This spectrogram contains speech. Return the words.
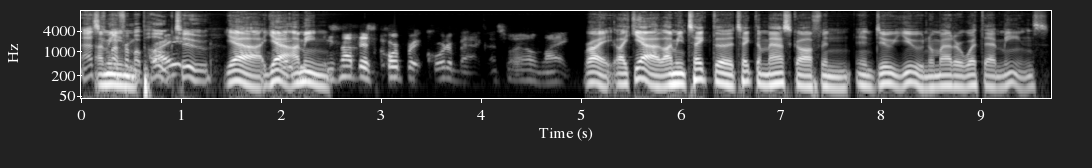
That's I coming mean- from a poke Right? too. Yeah, yeah. I mean, he's not this corporate quarterback. That's what I don't like. right? Like, yeah. I mean, take the take the mask off and and do you, no matter what that means.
